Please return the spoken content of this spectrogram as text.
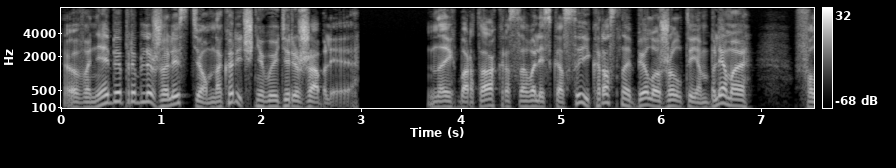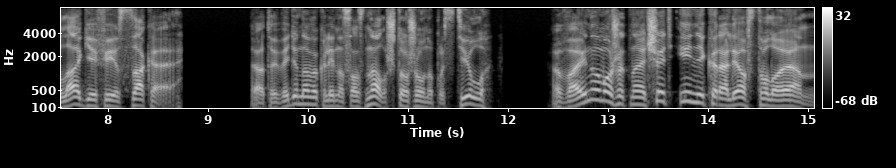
В небе приближались темно-коричневые дирижабли. На их бортах красовались косы и красно-бело-желтые эмблемы — флаги Фейсака. От увиденного Клейн осознал, что же он упустил. Войну может начать и не королевство Луэн.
